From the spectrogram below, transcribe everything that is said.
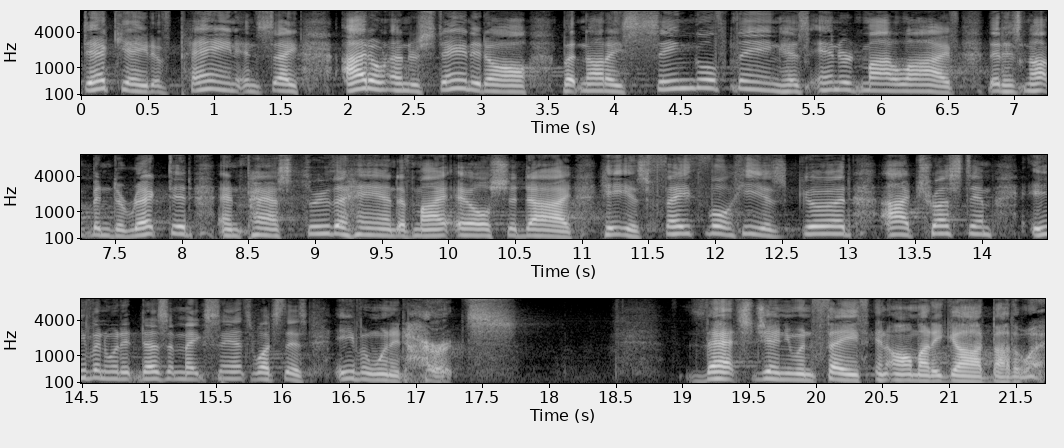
decade of pain and say, I don't understand it all, but not a single thing has entered my life that has not been directed and passed through the hand of my El Shaddai. He is faithful, He is good. I trust Him even when it doesn't make sense. Watch this? Even when it hurts. That's genuine faith in Almighty God, by the way.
